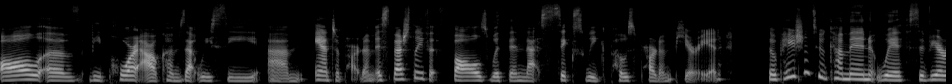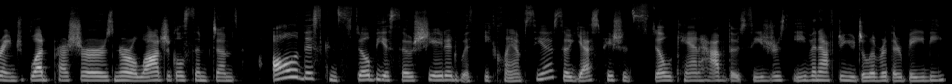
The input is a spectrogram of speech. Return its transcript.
all of the poor outcomes that we see um, antepartum, especially if it falls within that six week postpartum period. So, patients who come in with severe range blood pressures, neurological symptoms, all of this can still be associated with eclampsia. So, yes, patients still can have those seizures even after you deliver their baby.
